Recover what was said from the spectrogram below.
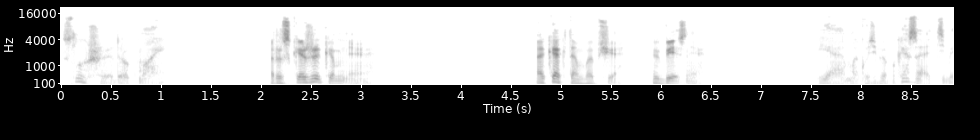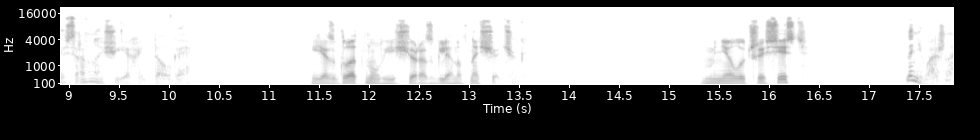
«Слушаю, друг мой». «Расскажи-ка мне, а как там вообще, в бездне?» «Я могу тебе показать, тебе все равно еще ехать долго». Я сглотнул, еще раз глянув на счетчик. «Мне лучше сесть?» «Да неважно».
